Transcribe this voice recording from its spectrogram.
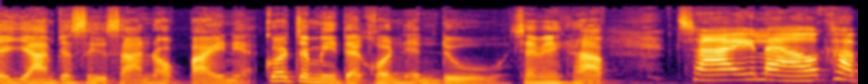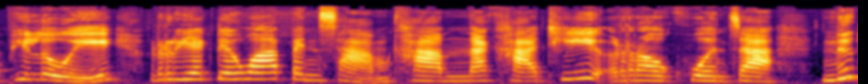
ยายามจะสื่อสารออกไปเนี่ยก็จะมีแต่คนเอ็นดูใช่ไหมครับ ใช่แล้วค่ะพี่หลุยเรียกได้ว่าเป็น 3คำนะคะ ที่เราควรจะนึก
